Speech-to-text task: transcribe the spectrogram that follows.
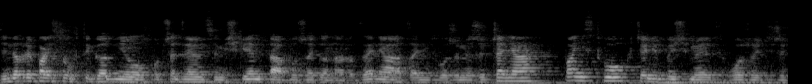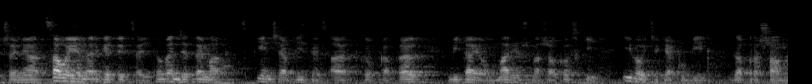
Dzień dobry Państwu w tygodniu poprzedzającym święta Bożego Narodzenia. Zanim złożymy życzenia Państwu, chcielibyśmy złożyć życzenia całej energetyce. I to będzie temat spięcia biznesalert.pl. Witają Mariusz Maszałkowski i Wojciech Jakubik. Zapraszamy.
